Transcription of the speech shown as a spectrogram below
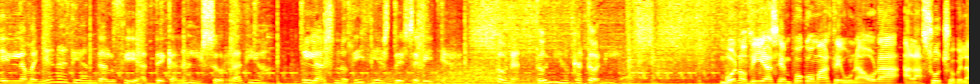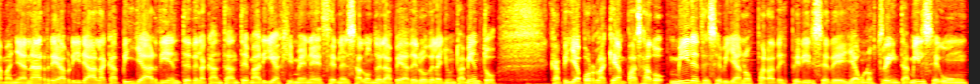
En la mañana de Andalucía de Canal Sur Radio, las noticias de Sevilla con Antonio Catoni. Buenos días, en poco más de una hora, a las 8 de la mañana, reabrirá la capilla ardiente de la cantante María Jiménez en el Salón del Apeadero del Ayuntamiento. Capilla por la que han pasado miles de sevillanos para despedirse de ella, unos 30.000 según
